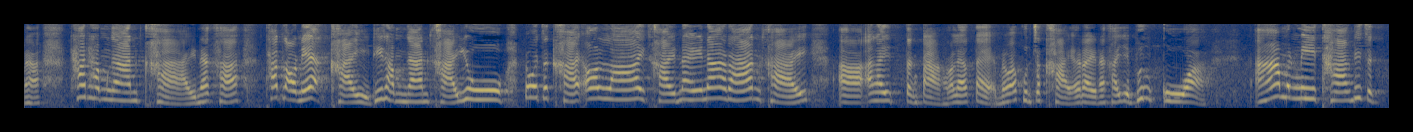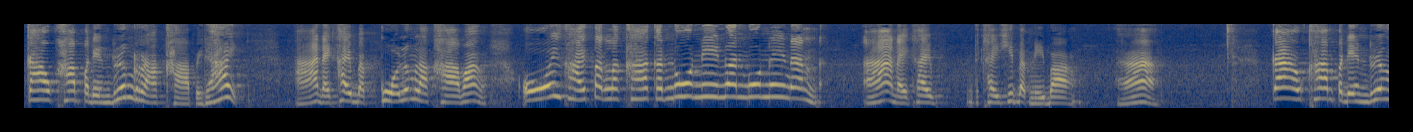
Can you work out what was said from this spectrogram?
นะคะถ้าทำงานขายนะคะ ถ้าตอนนี้ใครที่ทำงานขายอยู่ไม่ว่าจะขายออนไลน์ ขายในหน้าร้านขายออะไรต่างๆก็แล้วแต่ไม่ว่าคุณจะขายอะไรนะคะ อย่าเพิ่งกลัวอ่ามันมีทางที่จะก้าวข้ามประเด็นเรื่องราคาไปได้อ่าไหนใครแบบกลัวเรื่องราคาบ้าง โอ้ยขายตัดราคากันนู่นนี่นั่นนู่นนี่นั่นอ่าไหนใครใครคิดแบบนี้บ้างอ่า ก้าวข้ามประเด็นเรื่อง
